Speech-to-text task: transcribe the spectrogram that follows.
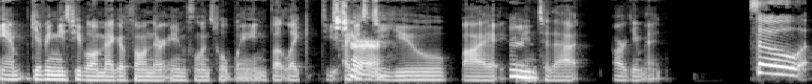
am- giving these people a megaphone, their influence will wane. But like, do you, I guess do you buy Mm. into that argument? So,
